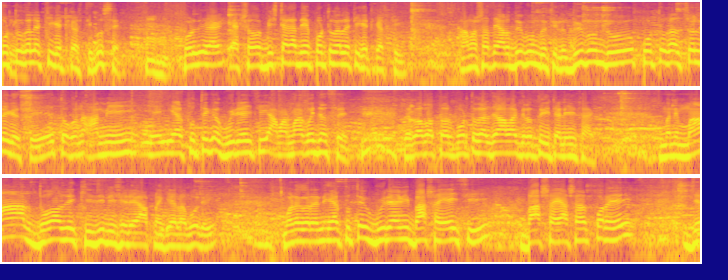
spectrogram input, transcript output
পর্তুগালের টিকিট কাটছি বুঝছেন? একশো বিশ টাকা দিয়ে পর্তুগালের টিকিট কাটছি। আমার সাথে আরও দুই বন্ধু ছিল। দুই বন্ধু পর্তুগাল চলে গেছে। তখন আমি এয়ারপোর্ট থেকে ঘুরে আইছি। আমার মা কইতেছে বাবা তোর পর্তুগাল যাওয়া লাগবে তুই ইটালি থাক। মানে মার দোয়া যে কি জিনিস এটা আপনাকে এলা বলি। মনে করেন এয়ারপোর্ট থেকে ঘুরে আমি বাসায় আইছি। বাসায় আসার পরে যে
